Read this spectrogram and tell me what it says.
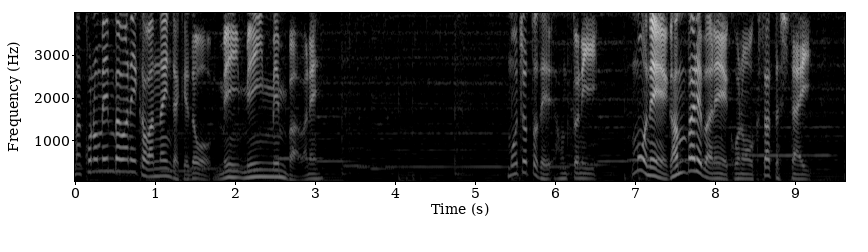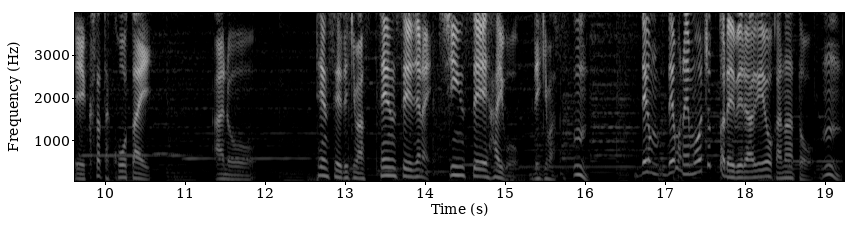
まあこのメンバーはね変わんないんだけどメインメインメンバーはね。もうちょっとで本当に。もうね頑張ればねこの腐った死体、えー、腐った抗体あの転生できます。転生じゃない。新生配合できます。うん。でもでもねもうちょっとレベル上げようかなと。うん。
